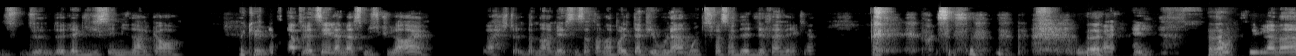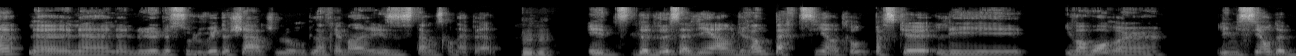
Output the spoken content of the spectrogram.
de la glycémie dans le corps. Qu'est-ce qui entretient la masse musculaire? Ah, je te le donne en mille, c'est certainement pas le tapis roulant, à moins que tu fasses un deadlift avec. Là. c'est ça. Donc, c'est vraiment le, le, soulever de charge lourde, l'entraînement en résistance qu'on appelle. Mm-hmm. Et de là, ça vient en grande partie, entre autres, parce que les... il va y avoir l'émission de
